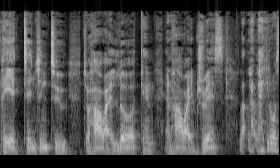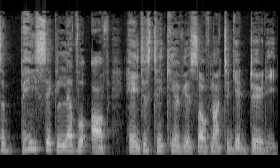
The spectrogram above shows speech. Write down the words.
pay attention to to how I look and and how I dress. Like, like it was a basic level of hey just take care of yourself not to get dirty.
